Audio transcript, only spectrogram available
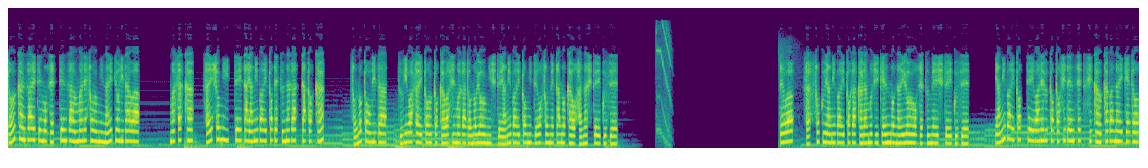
どう考えても接点が生まれそうにない距離だわ。まさか、最初に言っていた闇バイトで繋がったとか？その通りだ。次は斎藤と川島がどのようにして闇バイトに手を染めたのかを話していくぜ。では、早速闇バイトが絡む事件の内容を説明していくぜ。闇バイトって言われると都市伝説しか浮かばないけど、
